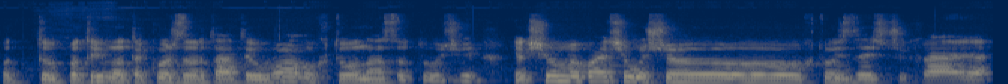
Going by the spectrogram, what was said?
от е, потрібно також звертати увагу, хто нас оточує. Якщо ми бачимо, що хтось десь чихає,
